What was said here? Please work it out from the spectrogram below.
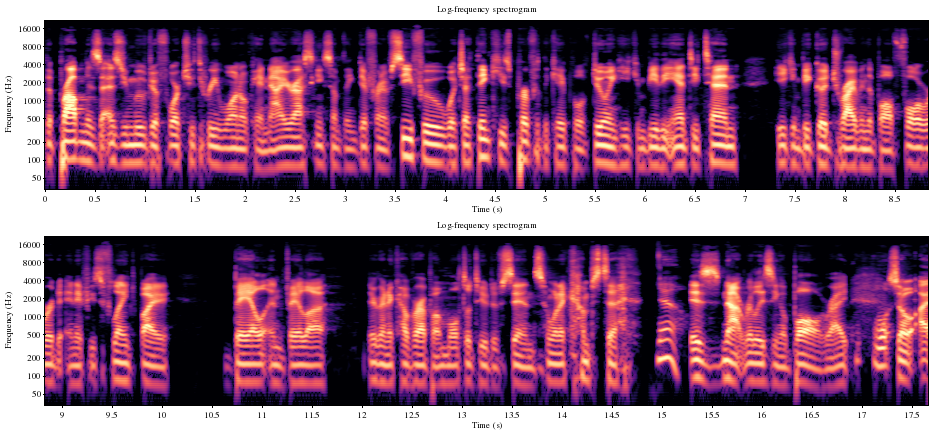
the problem is as you move to a 4 2 3 1, okay, now you're asking something different of Cifu, which I think he's perfectly capable of doing. He can be the anti 10, he can be good driving the ball forward. And if he's flanked by Bale and Vela, they're going to cover up a multitude of sins when it comes to Yeah. is not releasing a ball, right? Well- So I,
